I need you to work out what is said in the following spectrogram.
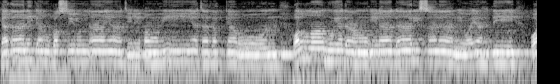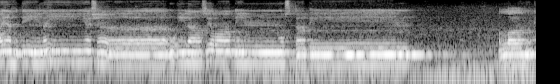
كذلك نفصل الآيات لقوم يتفكرون. والله يدعو إلى دار السلام ويهدي ويهدي من يشاء إلى صراط مستقيم. الله أكبر.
